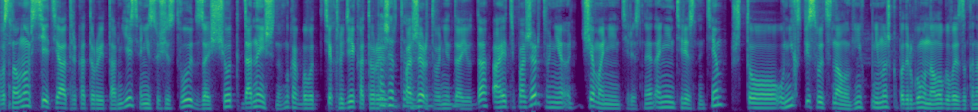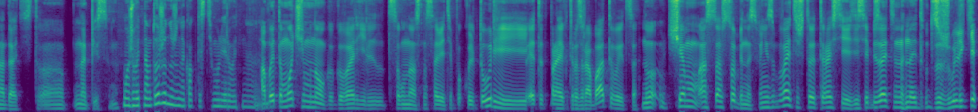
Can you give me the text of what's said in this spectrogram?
В основном все театры, которые там есть, они существуют за счет донейшенов, ну, как бы вот тех людей, которые Пожертвования. пожертвования дают, да. А эти пожертвования, чем они интересны? Они интересны тем, что у них списываются налоги, у них немножко по-другому налоговое законодательство э, написано. Может быть, нам тоже нужно как-то стимулировать на... Об этом очень много говорится у нас на Совете по культуре, и этот проект разрабатывается. Но чем ос- особенность? Вы не забывайте, что это Россия. Здесь обязательно найдутся жулики,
